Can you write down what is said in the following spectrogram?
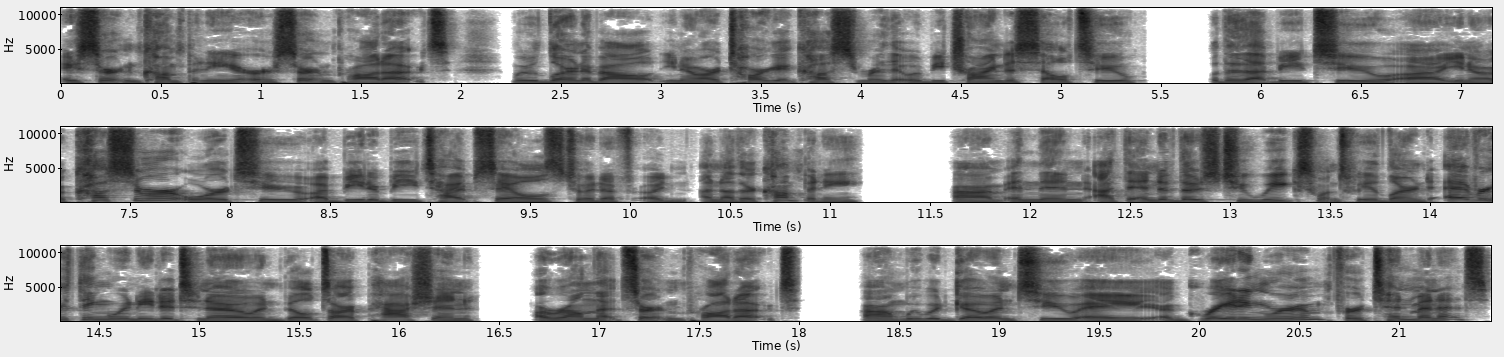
a certain company or a certain product. We would learn about you know our target customer that would be trying to sell to, whether that be to uh, you know a customer or to a B two B type sales to a, a, another company. Um, and then at the end of those two weeks, once we had learned everything we needed to know and built our passion around that certain product, um, we would go into a, a grading room for 10 minutes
